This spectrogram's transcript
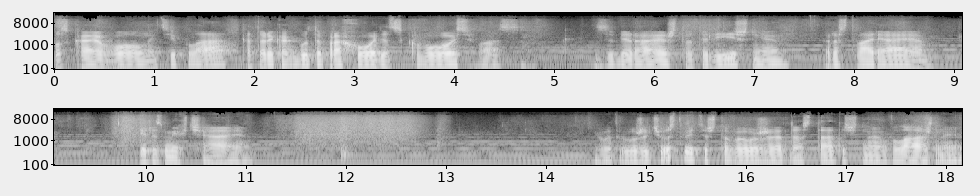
Пуская волны тепла, которые как будто проходят сквозь вас, забирая что-то лишнее, растворяя и размягчая. И вот вы уже чувствуете, что вы уже достаточно влажные,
